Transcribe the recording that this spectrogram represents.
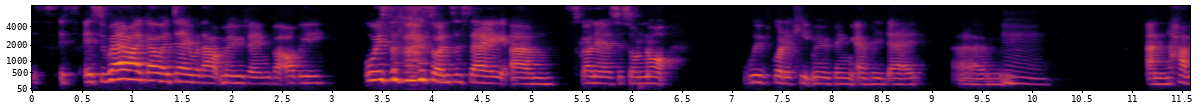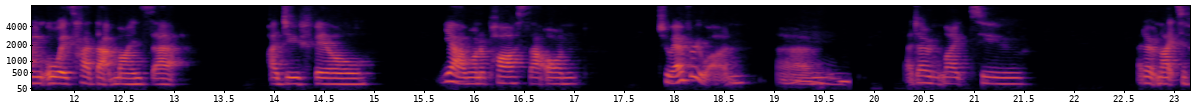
it's it's it's rare I go a day without moving, but I'll be always the first one to say um, scoliosis or not. We've got to keep moving every day. Um, mm. And having always had that mindset, I do feel, yeah, I want to pass that on to everyone. Um, mm. I don't like to. I don't like to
